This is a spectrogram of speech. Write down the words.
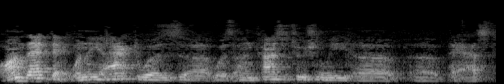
On that day, when the act was uh, was unconstitutionally uh, uh, passed,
